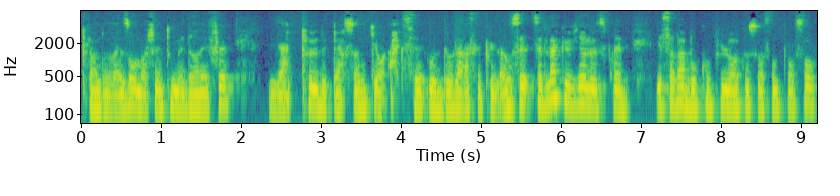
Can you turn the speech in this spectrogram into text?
plein de raisons, machin et tout, mais dans les faits, il y a peu de personnes qui ont accès au dollar à ces prix-là. C'est de là que vient le spread. Et ça va beaucoup plus loin que 60%.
